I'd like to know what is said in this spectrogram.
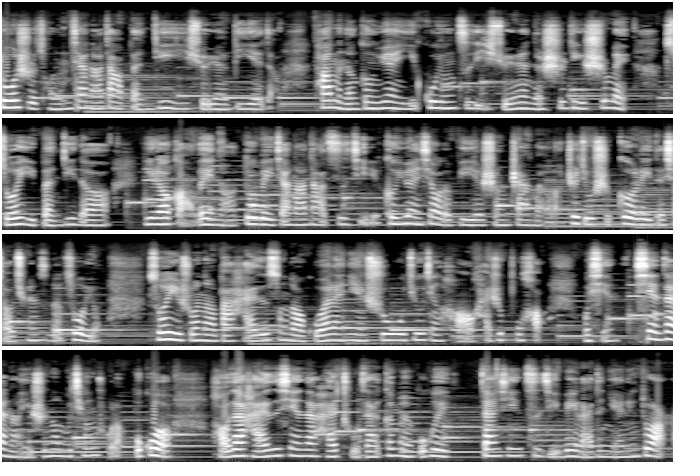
多是从加拿大本地医学院毕业的，他们呢更愿意雇佣自己学院的师弟师妹，所以本地的医疗岗位呢都被加拿大自己各院校的毕业生占满了。这就是各类的小圈子的作用。所以说呢，把孩子送到国外来念书究竟好还是不好，我现现在呢也是弄不清楚了。不过好在孩子现在还处在根本不会。担心自己未来的年龄段儿，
